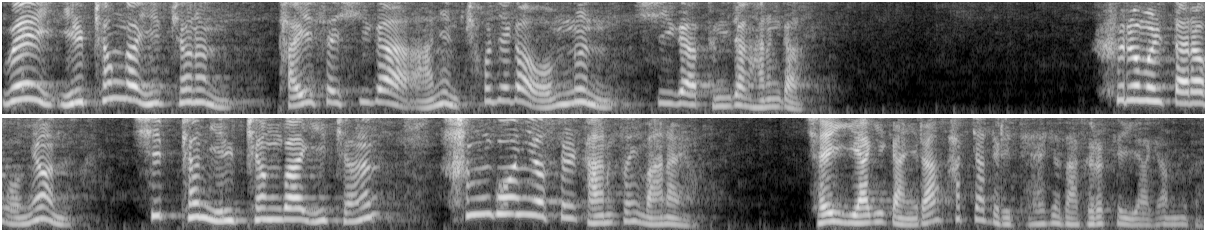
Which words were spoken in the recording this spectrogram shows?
왜 1편과 2편은 다윗의 시가 아닌 표제가 없는 시가 등장하는가? 흐름을 따라 보면 시편 1편과 2편은 한 권이었을 가능성이 많아요. 제 이야기가 아니라 학자들이 대개 다 그렇게 이야기합니다.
